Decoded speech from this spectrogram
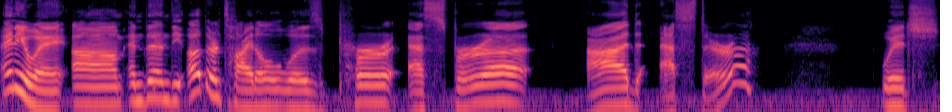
Anyway, um, and then the other title was Per Aspera ad Astra, which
